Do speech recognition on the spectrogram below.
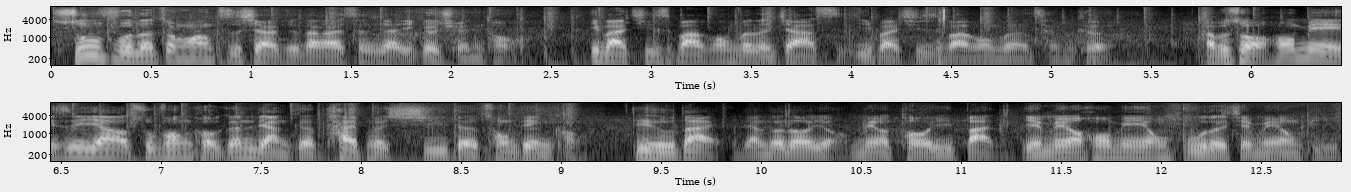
舒服的状况之下，就大概剩下一个拳头，一百七十八公分的驾驶，一百七十八公分的乘客，还不错。后面也是一样，出风口跟两个 Type C 的充电孔。地图带两个都有，没有偷一半，也没有后面用布的，前面用皮的。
